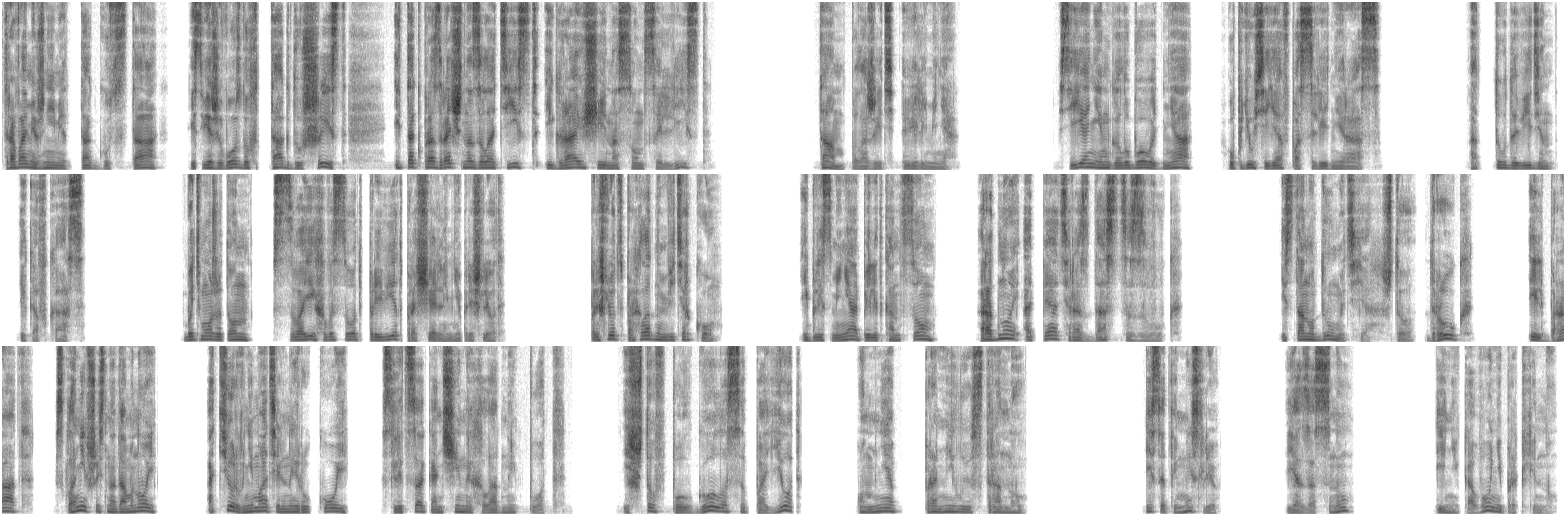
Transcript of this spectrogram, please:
Трава между ними так густа, и свежий воздух так душист, и так прозрачно-золотист, играющий на солнце лист там положить вели меня. Сиянием голубого дня упьюся я в последний раз. Оттуда виден и Кавказ. Быть может, он своих высот привет прощальный мне пришлет. Пришлет с прохладным ветерком. И близ меня перед концом родной опять раздастся звук. И стану думать я, что друг или брат склонившись надо мной, оттер внимательной рукой с лица кончины хладный пот. И что в полголоса поет он мне про милую страну. И с этой мыслью я засну и никого не прокляну.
